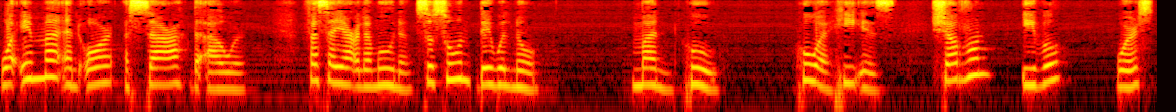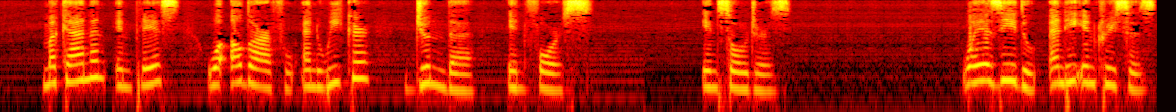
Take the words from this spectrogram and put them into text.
وإما and or الساعة the hour فسيعلمون so soon they will know من who هو he is شر evil worse مكانا in place وأضعف and weaker جندا in force in soldiers ويزيد and he increases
